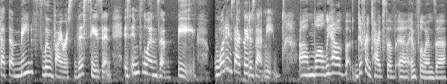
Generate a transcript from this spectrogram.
that the main flu virus this season is influenza B. What exactly does that mean? Um, well, we have different types of uh, influenza.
